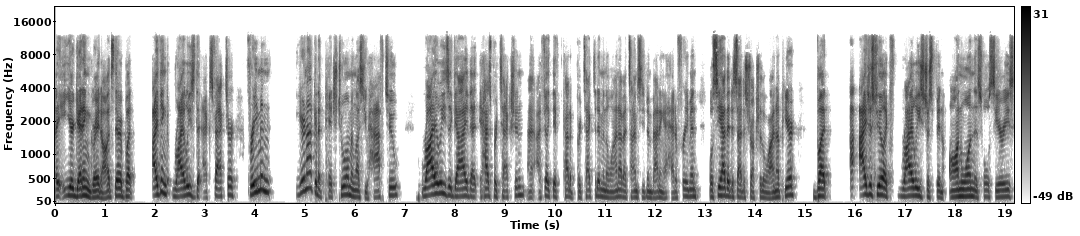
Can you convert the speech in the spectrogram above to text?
uh, you're getting great odds there. But I think Riley's the X factor. Freeman, you're not gonna pitch to him unless you have to. Riley's a guy that has protection. I feel like they've kind of protected him in the lineup. At times, he's been batting ahead of Freeman. We'll see how they decide to structure the lineup here. But I just feel like Riley's just been on one this whole series.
